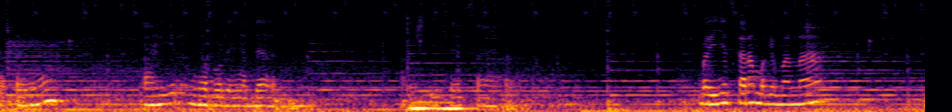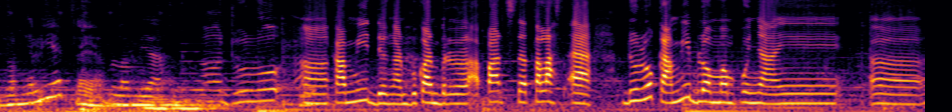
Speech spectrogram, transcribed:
katanya lahir nggak boleh ngadan harus disesar. Bayinya sekarang bagaimana? belum ngelihat saya belum ya uh, dulu uh, kami dengan bukan ber apa setelah eh dulu kami belum mempunyai uh,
